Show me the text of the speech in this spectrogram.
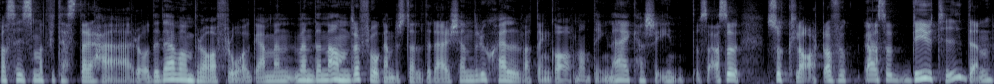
vad sägs om att vi testar det här? Och det där var en bra fråga. Men, men den andra frågan du ställde där, kände du själv att den gav någonting? Nej, kanske inte. Så, alltså, såklart. Alltså, det är ju tiden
